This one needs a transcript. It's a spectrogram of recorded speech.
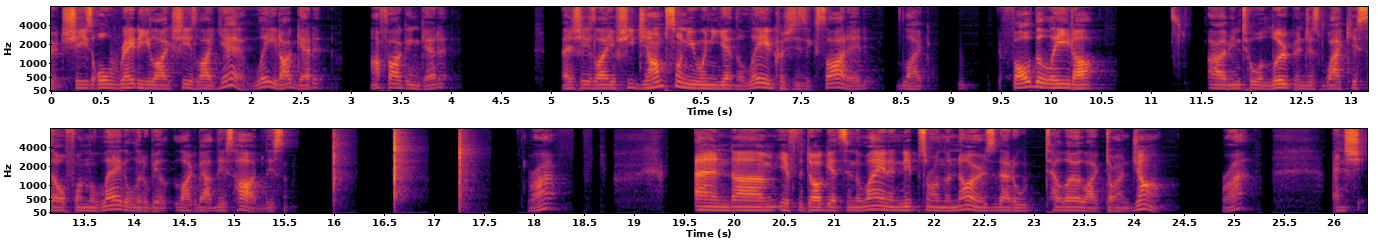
dude, she's already like, she's like, yeah, lead, I get it. I fucking get it. And she's like, if she jumps on you when you get the lead because she's excited, like, fold the lead up um, into a loop and just whack yourself on the leg a little bit, like about this hard. Listen. Right? And um, if the dog gets in the way and it nips her on the nose, that'll tell her, like, don't jump. Right? And she,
